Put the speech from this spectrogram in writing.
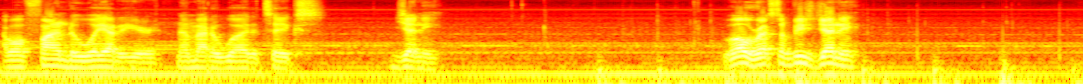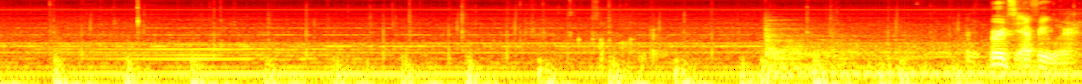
I will find a way out of here, no matter what it takes. Jenny. Well, rest in peace, Jenny. Birds everywhere.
